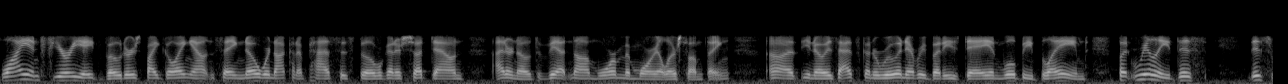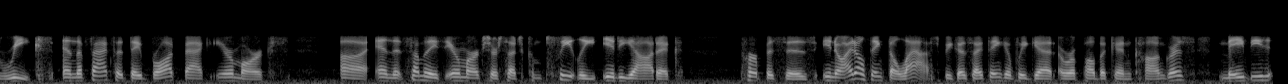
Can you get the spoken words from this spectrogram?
Why infuriate voters by going out and saying no, we're not going to pass this bill. We're going to shut down, I don't know, the Vietnam War Memorial or something. Uh, you know, is that's going to ruin everybody's day and we'll be blamed. But really, this this reeks, and the fact that they brought back earmarks. Uh, and that some of these earmarks are such completely idiotic purposes, you know, I don't think they'll last because I think if we get a Republican Congress, maybe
